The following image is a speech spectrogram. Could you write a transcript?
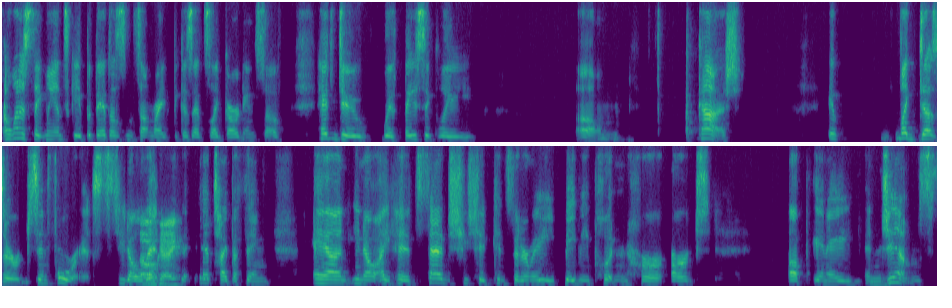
I want to say landscape, but that doesn't sound right because that's like gardening stuff. Had to do with basically um, gosh, it like deserts and forests, you know, okay. that, that type of thing. And you know, I had said she should consider maybe maybe putting her art up in a in gyms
